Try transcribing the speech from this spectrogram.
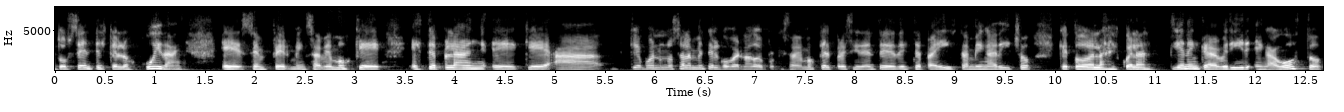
docentes que los cuidan se enfermen. Sabemos que este plan que ha que bueno, no solamente el gobernador, porque sabemos que el presidente de este país también ha dicho que todas las escuelas tienen que abrir en agosto,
